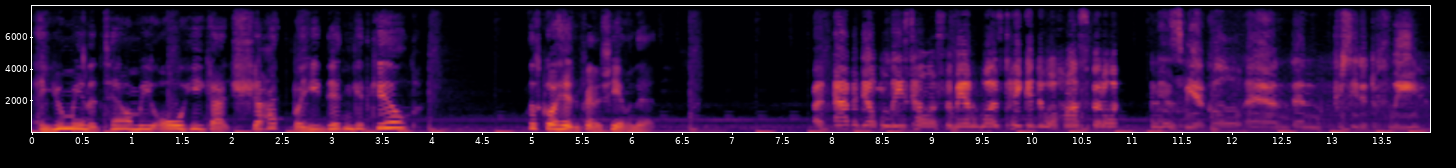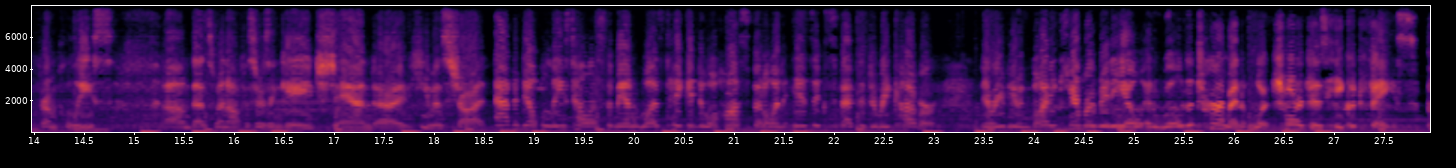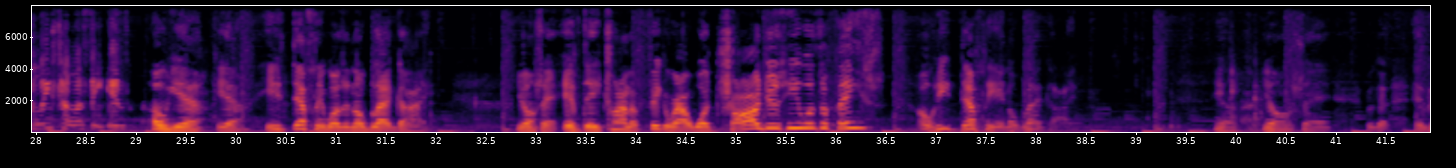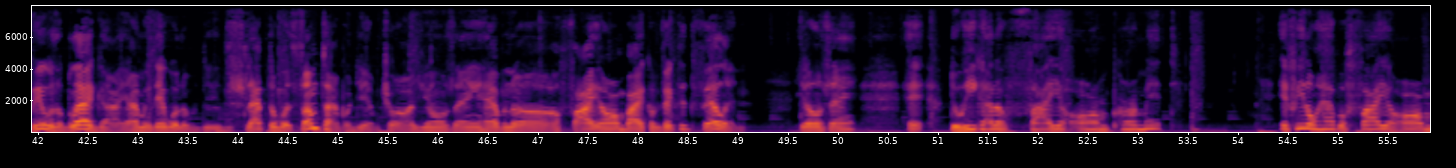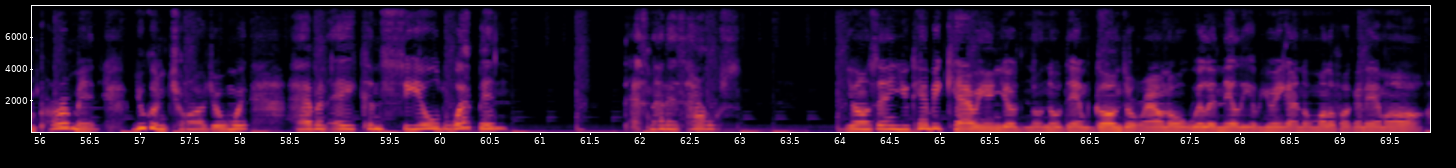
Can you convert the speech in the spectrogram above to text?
And you mean to tell me, oh, he got shot, but he didn't get killed? Let's go ahead and finish hearing that. Avondale police tell us the man was taken to a hospital in his vehicle and then proceeded to flee from police. Um, that's when officers engaged and uh, he was shot. Avondale police tell us the man was taken to a hospital and is expected to recover. They're reviewing body camera video and will determine what charges he could face. Police tell us the in- Oh yeah, yeah. He definitely wasn't no black guy. You know what I'm saying? If they trying to figure out what charges he was to face, oh, he definitely ain't no black guy. Yeah, know, you know what I'm saying? Because if he was a black guy, I mean, they would have slapped him with some type of damn charge. You know what I'm saying? Having a, a firearm by a convicted felon. You know what I'm saying? Hey, eh, do he got a firearm permit? If he don't have a firearm permit, you can charge him with having a concealed weapon. That's not his house. You know what I'm saying? You can't be carrying your no no damn guns around all willy nilly if you ain't got no motherfucking damn uh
